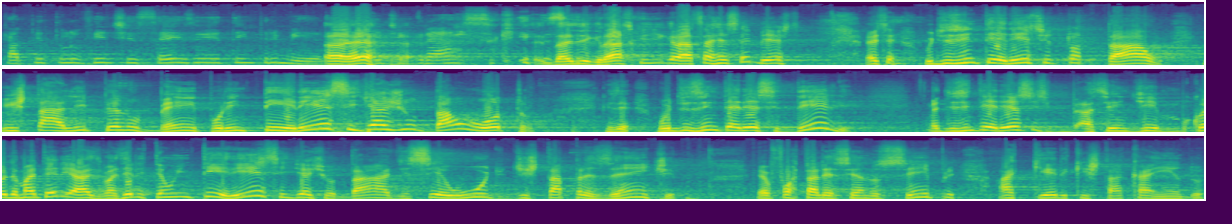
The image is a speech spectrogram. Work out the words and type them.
Capítulo 26, o item primeiro. Ah, é? Dai de graça que Dai de graça que de graça recebeste. É o desinteresse total está ali pelo bem, por interesse de ajudar o outro. Quer dizer, o desinteresse dele desinteresses assim, de coisas materiais, mas ele tem um interesse de ajudar, de ser útil, de estar presente, é fortalecendo sempre aquele que está caindo.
